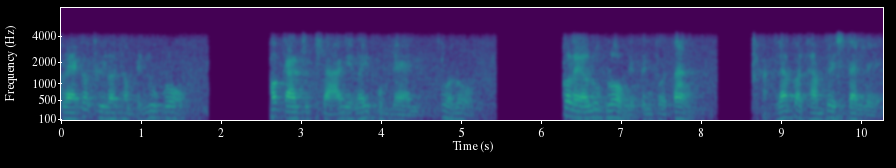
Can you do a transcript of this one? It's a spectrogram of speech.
แปลกก็คือเราทำเป็นลูกโลก เพราะการศึกษาเนี่ยไร้พรมแดนทั่วโลก ก็เลยเอาลูกโลกเนี่ยเป็นตัวตั้ง แล้วก็ทำด้วยสแตนเลส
